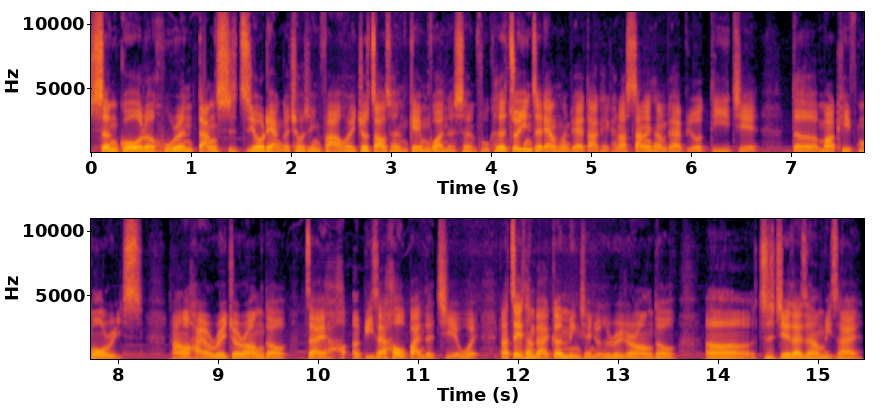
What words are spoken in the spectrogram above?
胜过了湖人，当时只有两个球星发挥，就造成 Game One 的胜负。可是最近这两场比赛，大家可以看到上一场比赛，比如说第一节的 Markieff Morris，然后还有 Rajon Rondo 在呃比赛后半的结尾，那这一场比赛更明显，就是 Rajon Rondo 呃直接在这场比赛。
